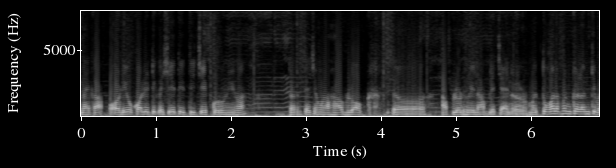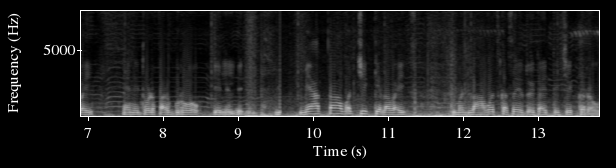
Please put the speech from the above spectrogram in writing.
नाही का ऑडिओ क्वालिटी कशी येते ती चेक करून येऊ तर त्याच्यामुळं हा ब्लॉग अपलोड होईल आपल्या चॅनलवर मग तुम्हाला पण कळन की भाई यांनी थोडंफार ग्रो केलेलं आहे. मी आत्ता आवाज चेक केला बाईच की म्हटलं आवाज कसा येतो आहे काय ते चेक करावं.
